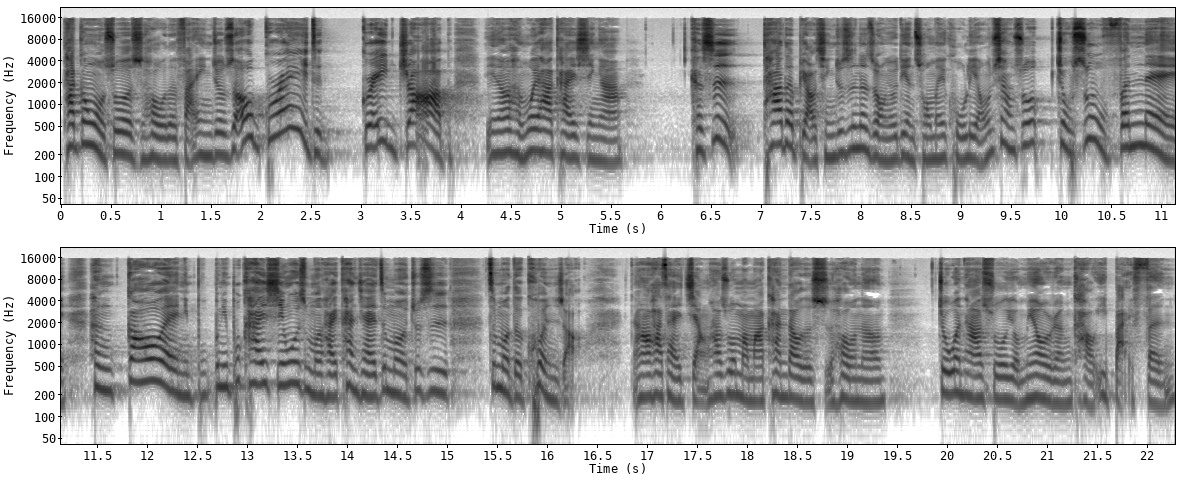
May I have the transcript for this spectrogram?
他跟我说的时候，我的反应就是哦，great，great job，你 you know，很为他开心啊。可是他的表情就是那种有点愁眉苦脸。我就想说，九十五分呢，很高诶，你不你不开心，为什么还看起来这么就是这么的困扰？然后他才讲，他说妈妈看到的时候呢，就问他说有没有人考一百分，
